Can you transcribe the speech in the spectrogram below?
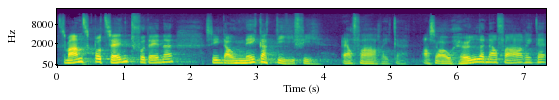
20 Prozent von denen sind auch negative Erfahrungen, also auch Höllenerfahrungen,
